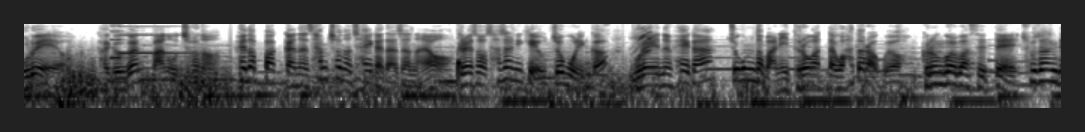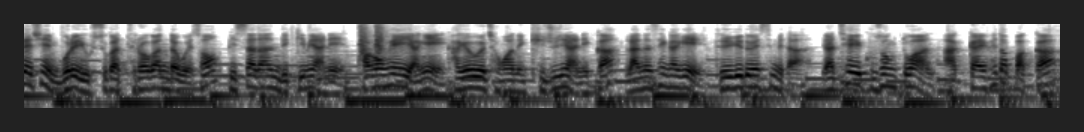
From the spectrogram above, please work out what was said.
물회예요. 가격은 15,000원. 회덮밥과는 3,000원 차이가 나잖아요. 그래서 사장님께 여쭤보니까 물회에는 회가 조금 더 많이 들어갔다고 하더라고요. 그런 걸 봤을 때 초장 대신 물에 육수가 들어간다고 해서 비싸다는 느낌이 아닌 광어회의 양이 가격을 정하는 기준이 아닐까? 라는 생각이 들기도 했습니다. 야채의 구성 또한 아까의 회덮밥과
